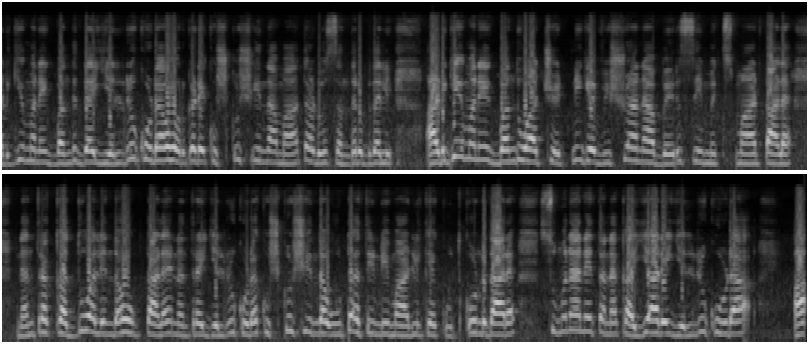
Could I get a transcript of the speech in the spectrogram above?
ಅಡುಗೆ ಮನೆಗೆ ಬಂದಿದ್ದ ಎಲ್ಲರೂ ಕೂಡ ಹೊರಗಡೆ ಖುಷಿ ಖುಷಿಯಿಂದ ಮಾತಾಡುವ ಸಂದರ್ಭದಲ್ಲಿ ಅಡುಗೆ ಮನೆಗೆ ಬಂದು ಆ ಚಟ್ನಿಗೆ ವಿಶ್ವನ ಬೆರೆಸಿ ಮಿಕ್ಸ್ ಮಾಡ್ತಾಳೆ. ನಂತರ ಕದ್ದು ಅಲ್ಲಿಂದ ಹೋಗ್ತಾಳೆ. ನಂತರ ಎಲ್ಲರೂ ಕೂಡ ಖುಷಿ ಖುಷಿಯಿಂದ ಊಟ ತಿಂಡಿ ಮಾಡಲಿಕ್ಕೆ ಕೂತ್ಕೊಂಡಿದ್ದಾರೆ. ಸುಮ್ಮನೆ ತನ್ನ ಕೈಯಾರೆ ಎಲ್ಲರೂ ಕೂಡ ಆ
